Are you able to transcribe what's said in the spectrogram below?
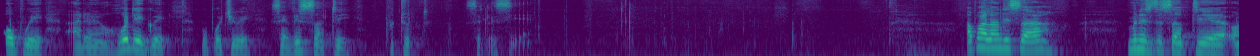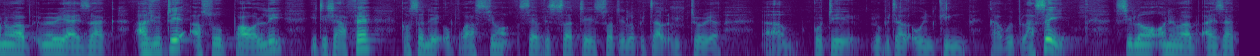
ou pou wè adan yon ho degwe pou pou chwe servis sante pou tout se klesiyen. An palan di sa, Ministre de Santé euh, Honorable Mary Isaac ajoute a sou paoli ite chafè konsande operasyon servis sante sote l'Hopital Victoria kote l'Hopital Owen King ka wè plasey. Silon Honorable Isaac,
